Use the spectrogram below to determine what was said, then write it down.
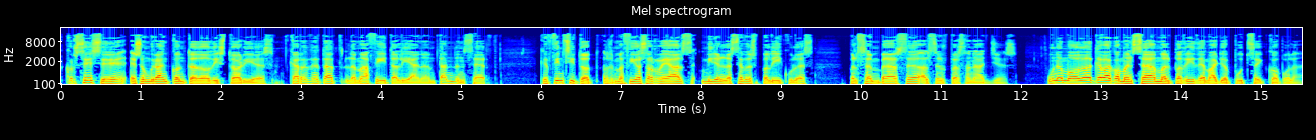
Scorsese és un gran contador d'històries que ha retratat la màfia italiana amb tant d'encert que fins i tot els mafiosos reals miren les seves pel·lícules per sembrar-se als seus personatges. Una moda que va començar amb el padrí de Mario Puzo i Coppola.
